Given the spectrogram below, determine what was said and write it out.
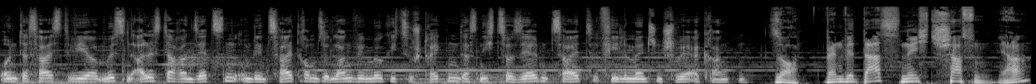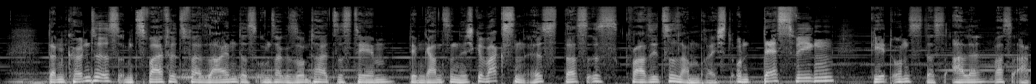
Und das heißt, wir müssen alles daran setzen, um den Zeitraum so lang wie möglich zu strecken, dass nicht zur selben Zeit viele Menschen schwer erkranken. So, wenn wir das nicht schaffen, ja, dann könnte es im Zweifelsfall sein, dass unser Gesundheitssystem dem Ganzen nicht gewachsen ist, dass es quasi zusammenbricht. Und deswegen geht uns das alle was an.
